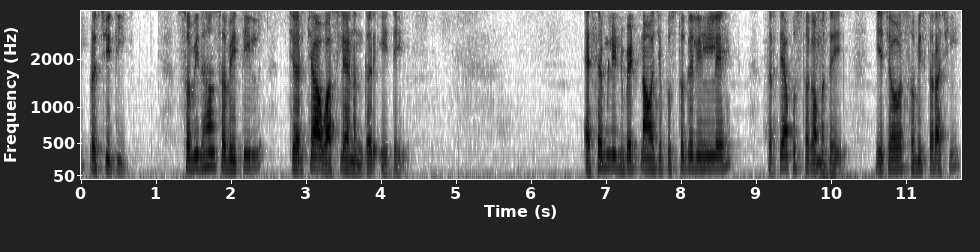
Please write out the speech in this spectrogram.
प्रचिती संविधान सभेतील चर्चा वाचल्यानंतर येते. असेंब्ली डिबेट नावाचे पुस्तकं लिहिलेले आहेत. तर त्या पुस्तकामध्ये याच्यावर सविस्तर अशी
